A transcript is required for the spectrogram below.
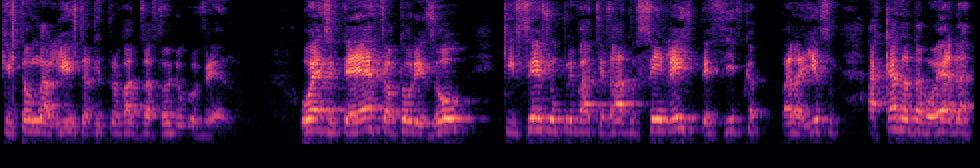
que estão na lista de privatizações do governo. O STF autorizou que sejam privatizados sem lei específica para isso a Casa da Moeda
